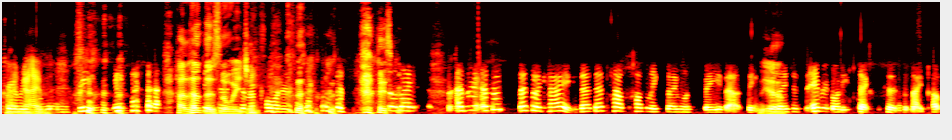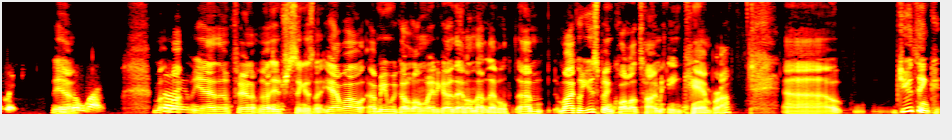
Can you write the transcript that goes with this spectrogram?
Great fairly name. normal thing. I love those The Norwegians. reporters. It's so they, and, they, and that, that's okay. That, that's how public they want to be about things. Yeah. So they just everybody's tax returns are made public Yeah. in Norway. M- So- Mi- yeah, no, fair enough. Interesting, isn't it? Yeah, well, I mean, we've got a long way to go then on that level. Um, Michael, you spend quite a lot of time in Canberra. Uh, do you think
